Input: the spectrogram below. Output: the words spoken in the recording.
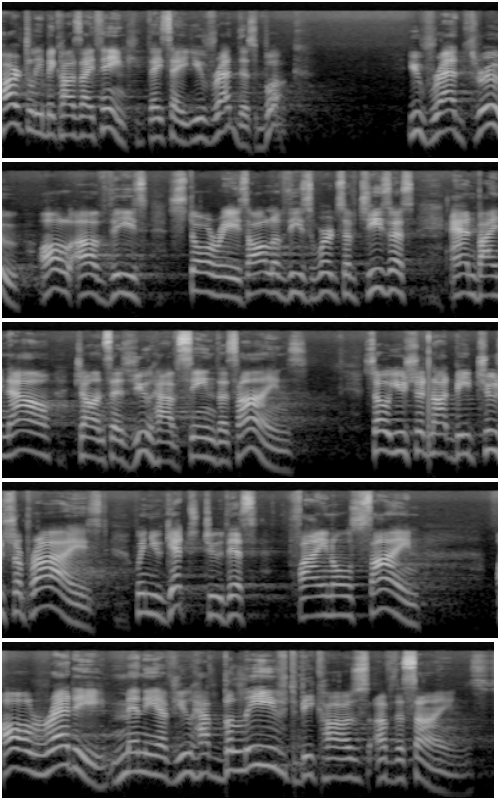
Partly because I think they say, You've read this book. You've read through all of these stories, all of these words of Jesus, and by now, John says, you have seen the signs. So you should not be too surprised when you get to this final sign. Already, many of you have believed because of the signs.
